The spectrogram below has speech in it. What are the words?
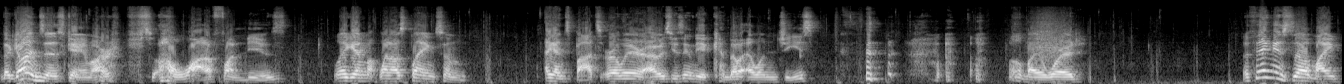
The guns in this game are a lot of fun to use. Like when I was playing some against bots earlier, I was using the Akimbo LMGs. oh my word. The thing is though, my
